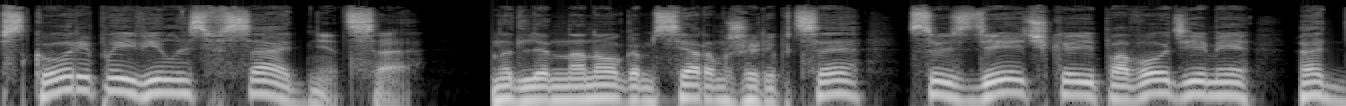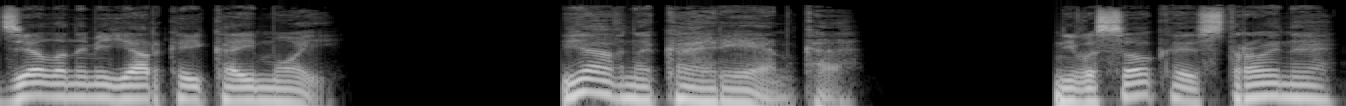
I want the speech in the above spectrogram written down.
Вскоре появилась всадница на длинноногом сером жеребце с уздечкой и поводьями, отделанными яркой каймой. Явно Кайриенко. Невысокая, стройная,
